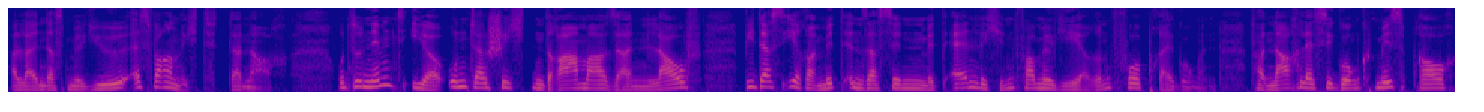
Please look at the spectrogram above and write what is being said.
Allein das Milieu, es war nicht danach. Und so nimmt ihr Unterschichtendrama seinen Lauf, wie das ihrer Mitinsassinnen mit ähnlichen familiären Vorprägungen. Vernachlässigung, Missbrauch,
